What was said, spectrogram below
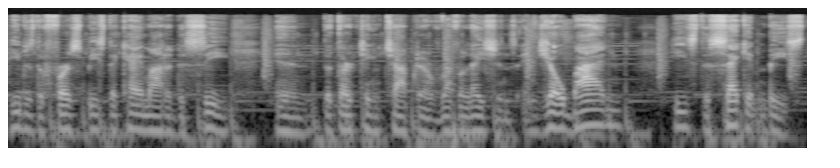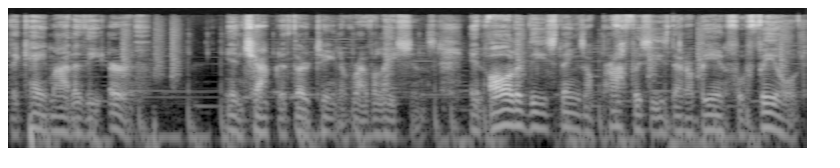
He was the first beast that came out of the sea in the 13th chapter of Revelations. And Joe Biden, he's the second beast that came out of the earth in chapter 13 of Revelations. And all of these things are prophecies that are being fulfilled.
